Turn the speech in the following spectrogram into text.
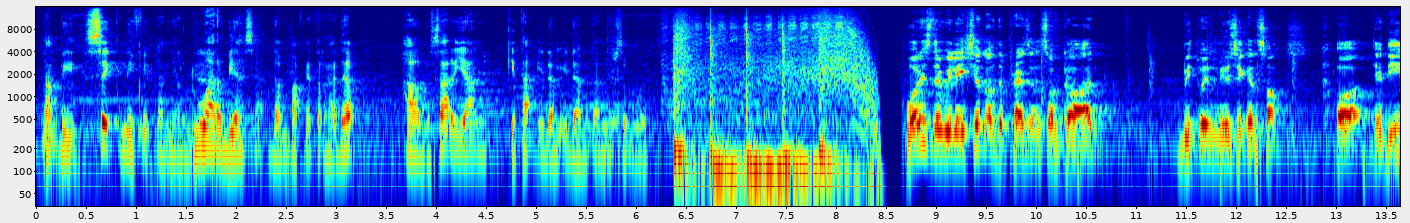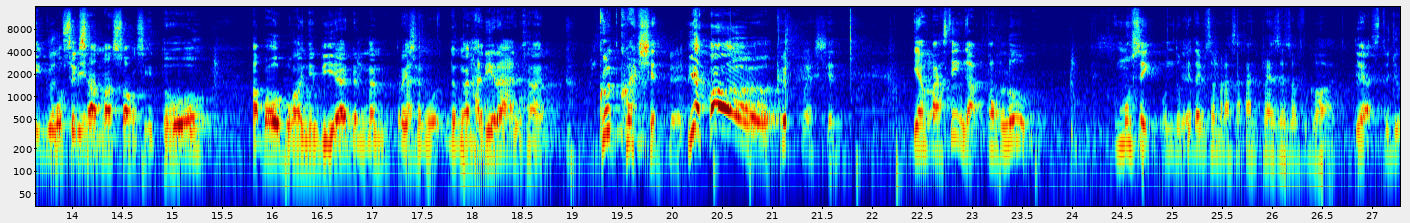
Tapi signifikannya luar biasa dampaknya terhadap hal besar yang kita idam-idamkan tersebut. What is the relation of the presence of God between music and songs? Oh, jadi Good musik sama songs itu apa hubungannya dia dengan presence dengan hadirat Hadirat. Tuhan? Good question. Yahoo! Good question. Yang pasti nggak perlu musik untuk Ya. kita bisa merasakan presence of God. Ya. setuju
